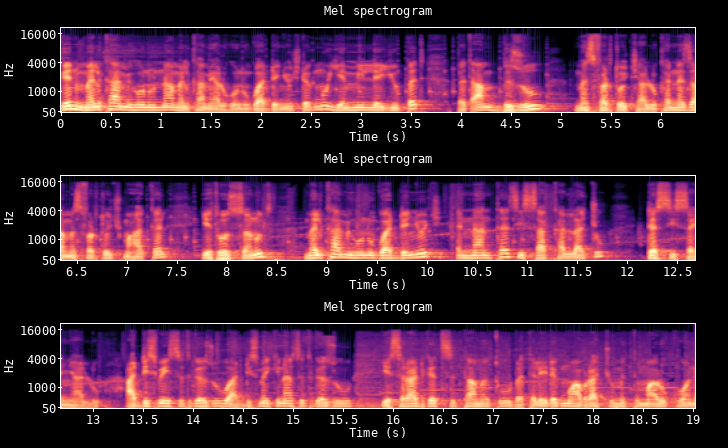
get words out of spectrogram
ግን መልካም የሆኑና መልካም ያልሆኑ ጓደኞች ደግሞ የሚለዩበት በጣም ብዙ መስፈርቶች አሉ። ከነዛ መስፈርቶች መካከል የተወሰኑት መልካም የሆኑ ጓደኞች እናንተ ሲሳካላችሁ ደስ ይሰኛሉ። አዲስ ቤት ስትገዙ፣ አዲስ መኪና ስትገዙ፣ የስራ እድገት ስታመጡ፣ በተለይ ደግሞ አብራችሁ የምትማሩ ከሆነ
